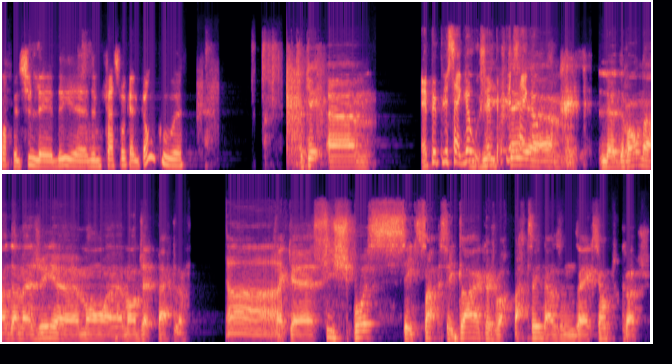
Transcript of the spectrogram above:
On peut-tu l'aider euh, d'une façon quelconque ou. euh? OK. Euh, Un peu plus à gauche, un peu plus à gauche. euh, le drone a endommagé euh, mon, euh, mon jetpack. Là. Ah, Fait que si je pousse, c'est c'est clair que je vais repartir dans une direction tout croche.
